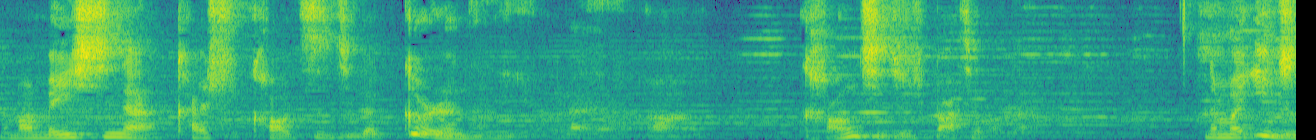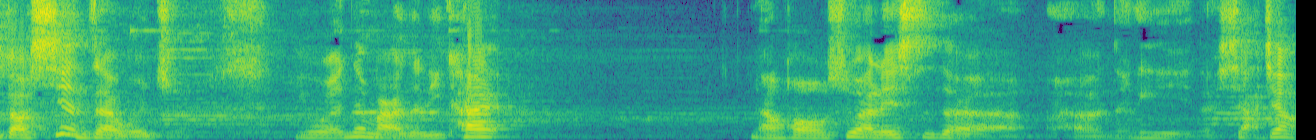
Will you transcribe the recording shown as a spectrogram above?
那么梅西呢，开始靠自己的个人能力来啊扛起这支巴塞罗那。那么一直到现在为止，因为内马尔的离开，然后苏亚雷斯的呃能力的下降，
